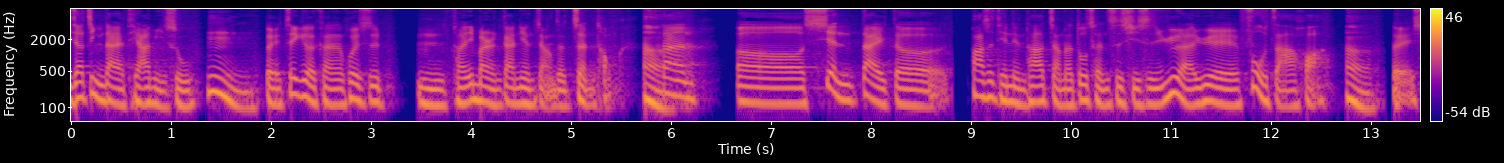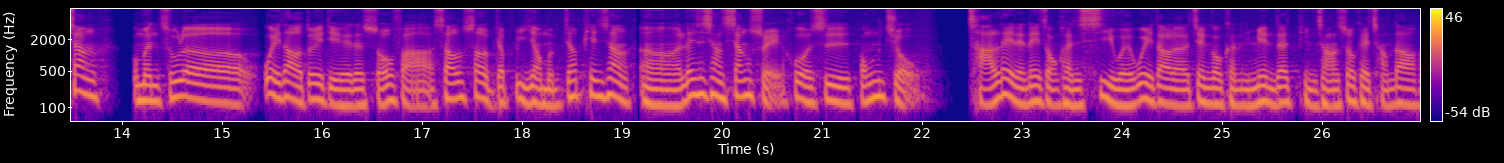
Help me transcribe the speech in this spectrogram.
比较近代的提拉米苏，嗯。对，这个可能会是嗯，可能一般人概念讲的正统，嗯，但呃，现代的法式甜点它讲的多层次，其实越来越复杂化，嗯。对，像我们除了味道堆叠的手法稍稍微比较不一样，我们比较偏向呃类似像香水或者是红酒、茶类的那种很细微味道的建构，可能里面你在品尝的时候可以尝到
